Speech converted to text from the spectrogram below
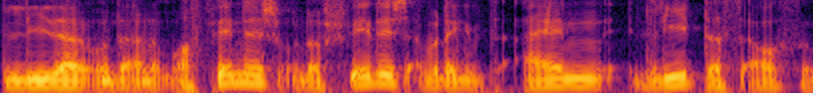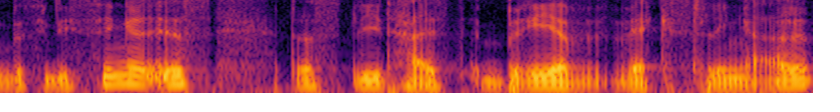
Liedern unter anderem auf Finnisch und auf Schwedisch, aber da gibt es ein Lied, das auch so ein bisschen die Single ist. Das Lied heißt Brevwechslingar.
